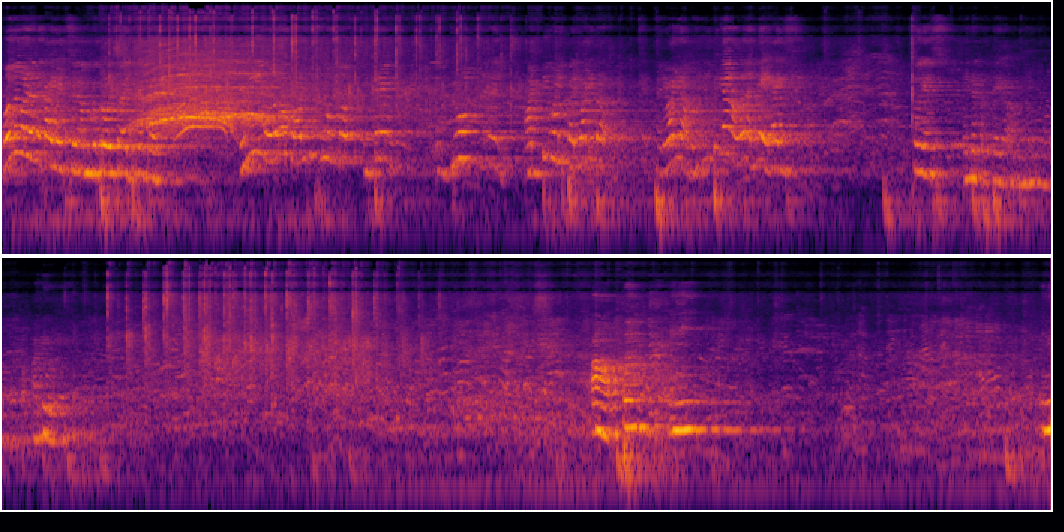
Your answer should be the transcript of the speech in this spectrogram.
ഒന്നും കൂടെ ഒന്ന് കൈയടിച്ച് നമുക്ക് പ്രോത്സാഹിപ്പിക്കണ്ടേ ഇനി ഓരോ കോളേജിൽ ഇത്രയും അടിപൊളി പരിപാടി പരിപാടി അവതരിപ്പിക്കാനുള്ളതല്ലേ സോ യെസ് എന്റെ പ്രത്യേക അഭിനന്ദനങ്ങൾ കേട്ടോ അടിപൊളിയായിരുന്നു ആ അപ്പം ഇനി ഇനി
